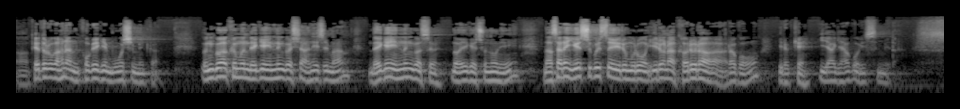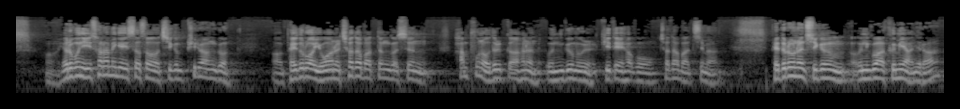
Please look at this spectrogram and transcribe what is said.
어, 베드로가 하는 고백이 무엇입니까? 은과 금은 내게 있는 것이 아니지만 내게 있는 것을 너에게 주노니 나사렛 예수 그리스도의 이름으로 일어나 걸으라라고 이렇게 이야기하고 있습니다. 어, 여러분 이 사람에게 있어서 지금 필요한 것 어, 베드로와 요한을 쳐다봤던 것은 한 푼 얻을까 하는 은금을 기대하고 쳐다봤지만 베드로는 지금 은과 금이 아니라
